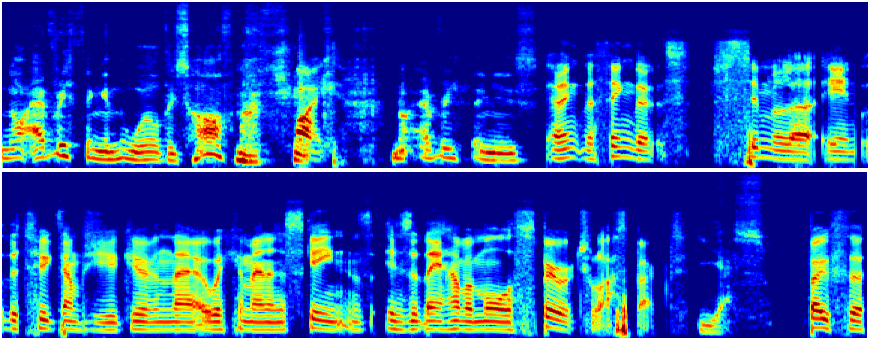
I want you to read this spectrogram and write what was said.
not everything in the world is hearth magic. Right. Not everything is. I think the thing that's similar in the two examples you've given there, Wickerman and Skeins, is that they have a more spiritual aspect. Yes. Both the,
